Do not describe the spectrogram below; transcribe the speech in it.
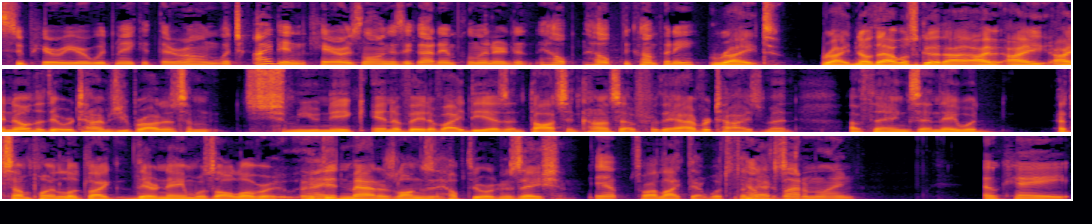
superior would make it their own, which I didn't care as long as it got implemented and help help the company. Right. Right. No, that was good. I, I, I know that there were times you brought in some some unique, innovative ideas and thoughts and concepts for the advertisement of things, and they would at some point look like their name was all over. it. It didn't matter as long as it helped the organization. Yep. So I like that. What's the help next? the one? bottom line. Okay.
